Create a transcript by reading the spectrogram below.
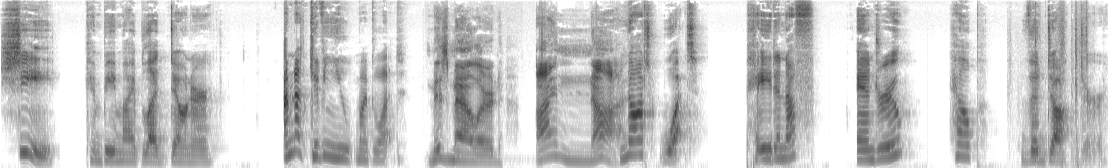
She can be my blood donor. I'm not giving you my blood. Ms. Mallard, I'm not. Not what? Paid enough? Andrew, help the doctor.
